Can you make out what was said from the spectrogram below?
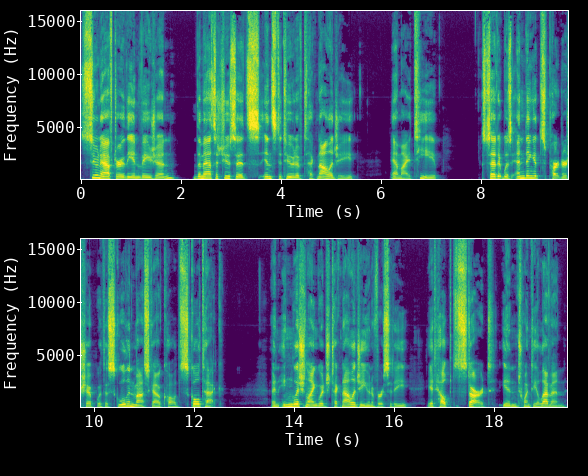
Soon after the invasion, the Massachusetts Institute of Technology, MIT, said it was ending its partnership with a school in Moscow called Skoltech, an English language technology university it helped start in 2011.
